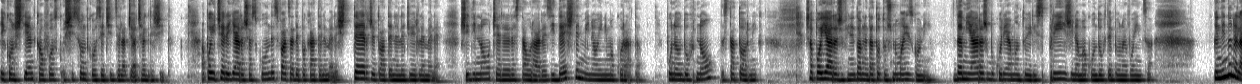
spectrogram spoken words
E conștient că au fost și sunt consecințe la ceea ce a greșit. Apoi îi cere iarăși ascundeți fața de păcatele mele, șterge toate nelegiuirile mele și din nou cere restaurare, zidește în mine o inimă curată, pune un duh nou, statornic. Și apoi iarăși vine, Doamne, dar totuși nu mă izgoni. Dă-mi iarăși bucuria mântuirii, sprijină-mă cu un duh de bunăvoință. Gândindu-ne la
